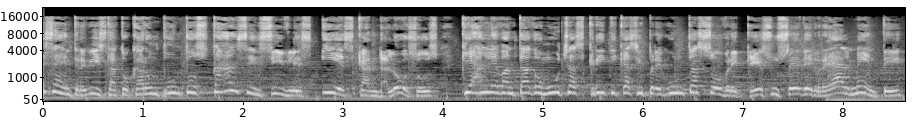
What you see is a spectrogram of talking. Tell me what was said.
Esa entrevista tocaron puntos tan sensibles y escandalosos que han levantado muchas críticas y preguntas sobre qué sucede realmente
